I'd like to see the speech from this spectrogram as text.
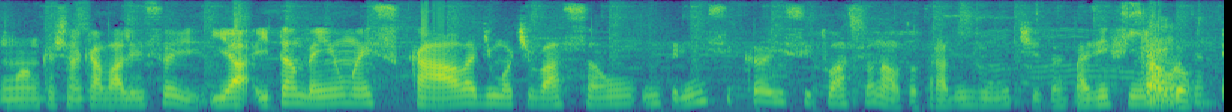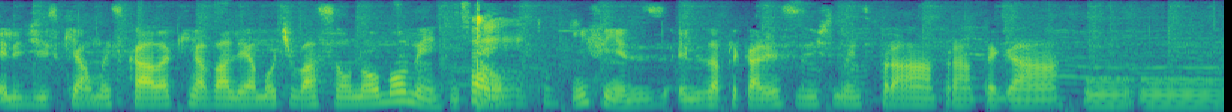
Um, um questionário que avalia isso aí. E, a- e também uma escala de motivação intrínseca e situacional. Tô traduzindo o título. Mas enfim, Certo. ele, ele diz que é uma escala que avalia a motivação no momento. Então, Certo. enfim, eles, eles aplicaram esses instrumentos para pegar o, o-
